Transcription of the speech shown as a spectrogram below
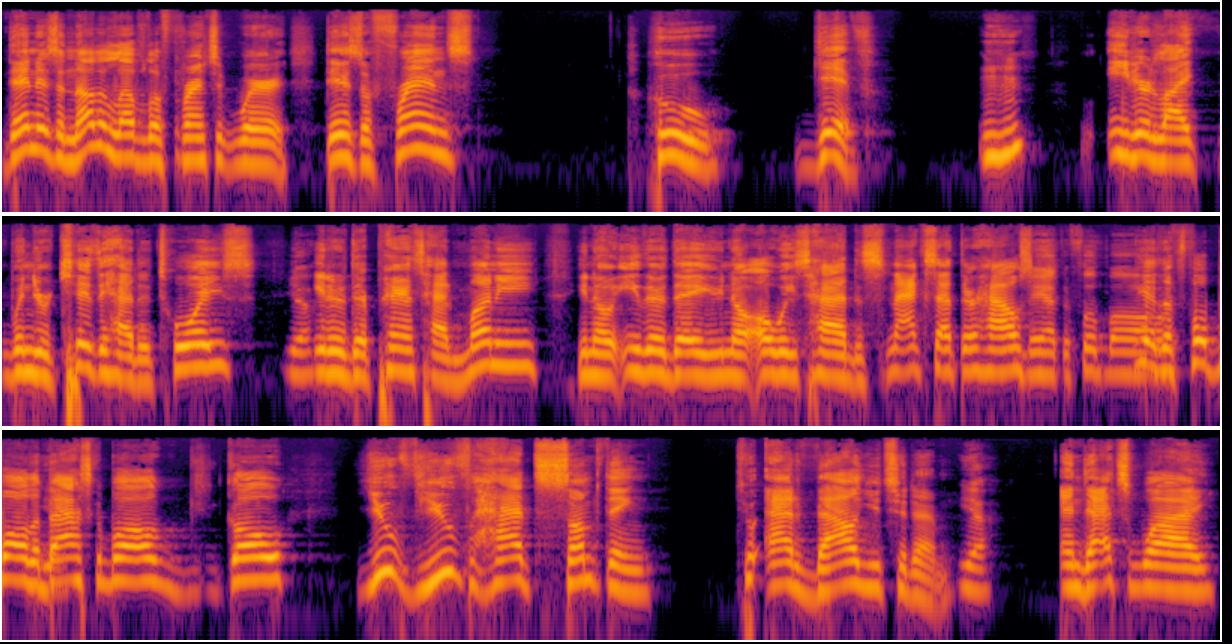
Then there's another level of friendship where there's a friends who give. Mm-hmm. Either like when you're kids, they had the toys. Yeah. Either their parents had money, you know, either they, you know, always had the snacks at their house. They had the football. Yeah, the football, the basketball, go. You've you've had something to add value to them. yeah. And that's why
